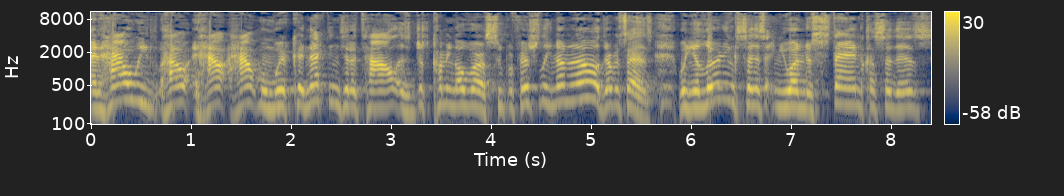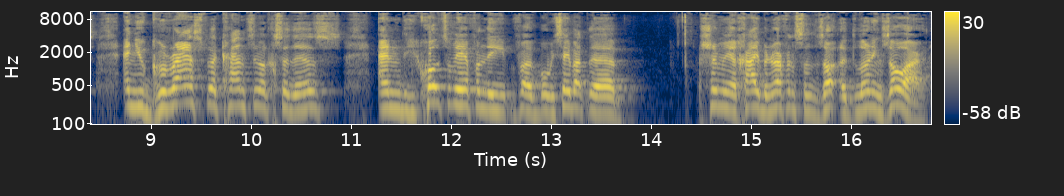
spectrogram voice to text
And how we, how, how, how, when we're connecting to the Tal, is just coming over us superficially? No, no, no. The Rebbe says, when you're learning Chassidus and you understand Chassidus, and you grasp the concept of Chassidus, and he quotes over here from the, from what we say about the, Shemi in reference to learning Zohar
